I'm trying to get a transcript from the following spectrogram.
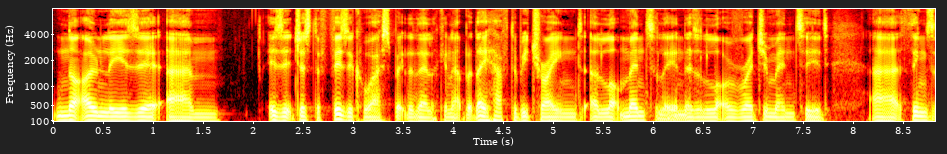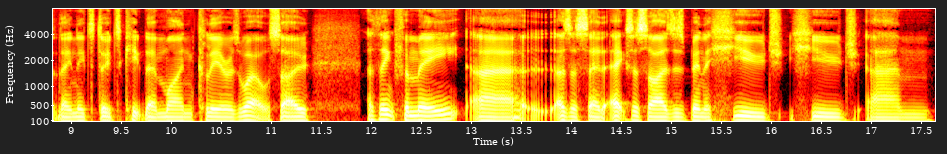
Not only is it um, is it just the physical aspect that they're looking at, but they have to be trained a lot mentally, and there's a lot of regimented uh, things that they need to do to keep their mind clear as well. So. I think for me, uh, as I said, exercise has been a huge, huge um,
